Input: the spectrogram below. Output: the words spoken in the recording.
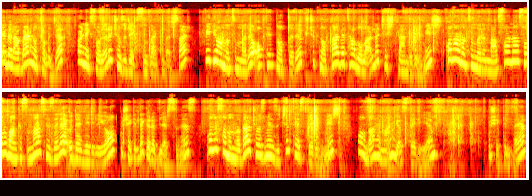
ve beraber not alacak. Örnek soruları çözeceksiniz arkadaşlar. Video anlatımları, oktet notları, küçük notlar ve tablolarla çeşitlendirilmiş. Konu anlatımlarından sonra soru bankasından sizlere ödev veriliyor. Bu şekilde görebilirsiniz. Konu sonunda da çözmeniz için test verilmiş. Onu da hemen göstereyim. Bu şekilde.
